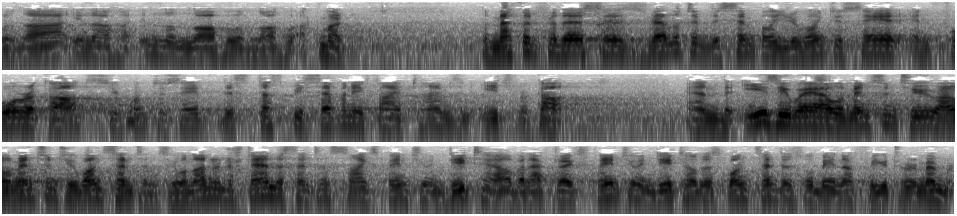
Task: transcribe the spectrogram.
wa la ilaha illallah Allahu Akbar. The method for this is relatively simple. You're going to say it in four rakats. You're going to say this tasbih 75 times in each rakat. And the easy way I will mention to you, I will mention to you one sentence. You will not understand the sentence until I explain to you in detail, but after I explain to you in detail, this one sentence will be enough for you to remember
